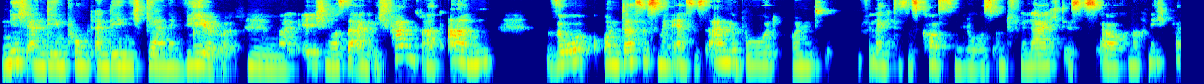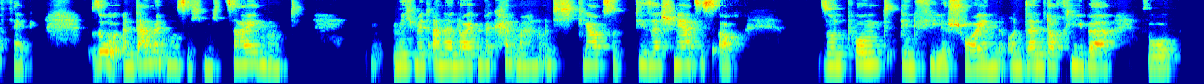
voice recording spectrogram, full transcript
Nicht an dem Punkt, an dem ich gerne wäre. Hm. Weil ich muss sagen, ich fange gerade an, so, und das ist mein erstes Angebot und vielleicht ist es kostenlos und vielleicht ist es auch noch nicht perfekt. So, und damit muss ich mich zeigen und mich mit anderen Leuten bekannt machen. Und ich glaube, so dieser Schmerz ist auch so ein Punkt, den viele scheuen und dann doch lieber so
